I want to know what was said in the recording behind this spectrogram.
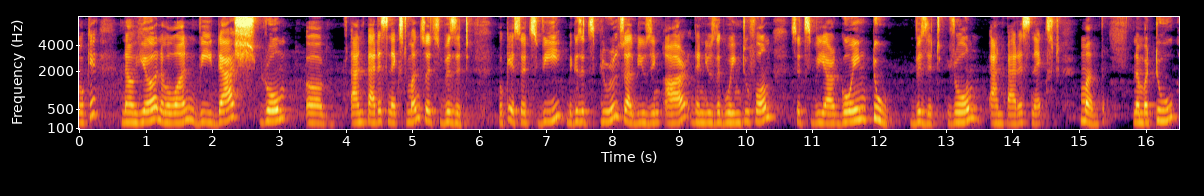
Okay? Now here number one we dash rome uh, and paris next month. So it's visit. Okay? So it's we because it's plural. So i'll be using are then use the going to form. So it's we are going to visit Rome and Paris next month. Number two,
